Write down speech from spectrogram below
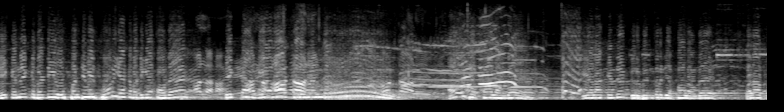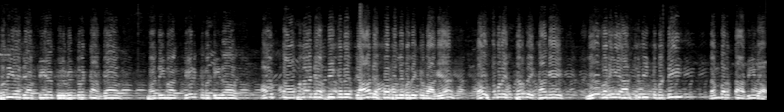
ਇਹ ਕਹਿੰਦੇ ਕਬੱਡੀ ਓਪਨ 'ਚ ਵੀ ਸੋਹਣੀਆਂ ਕਬੱਡੀਆਂ ਪਾਉਂਦਾ ਹੈ। ਤੇ ਘਾਂਗੇ ਵਾਲਾ ਗੁਰਵਿੰਦਰ। ਆਓ ਜੱਫਾ ਲਾਉਂਦਾ ਇਹ ਵਾਲਾ ਕਹਿੰਦੇ ਗੁਰਵਿੰਦਰ ਜੱਫਾ ਲਾਉਂਦਾ ਬੜਾ ਵਧੀਆ ਜਾਫੀ ਹੈ ਗੁਰਵਿੰਦਰ ਘਾਂਗਾ। ਸਾਡੀ ਮਾਂ ਖੇਡ ਕਬੱਡੀ ਦਾ। ਆਓ ਟਾਪ ਦਾ ਜਾਫੀ ਕਹਿੰਦੇ ਜਾ ਜੱਫਾ ਬੱਲੇ ਬੱਲੇ ਕਰਵਾ ਗਿਆ ਆਓ ਸਾਹਮਣੇ ਫਿਰ ਦੇਖਾਂਗੇ। ਲੋ ਬੜੀਏ ਅਰਸ਼ ਦੀ ਕਬੱਡੀ, ਨੰਬਰ ਧਾਵੀ ਦਾ।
